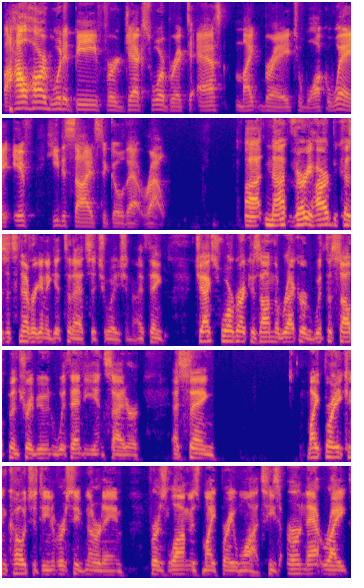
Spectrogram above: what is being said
But how hard would it be for Jack Swarbrick to ask Mike Brey to walk away if he decides to go that route? Uh, not very hard because it's never going to get to that situation. I think Jack Swarbrick is on the record with the South Bend Tribune, with ND Insider, as saying Mike Brey can coach at the University of Notre Dame for as long as Mike Brey wants. He's earned that right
